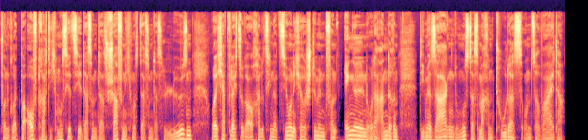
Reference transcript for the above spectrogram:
von Gott beauftragt, ich muss jetzt hier das und das schaffen, ich muss das und das lösen. Oder ich habe vielleicht sogar auch Halluzinationen, ich höre Stimmen von Engeln oder anderen, die mir sagen, du musst das machen, tu das und so weiter.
